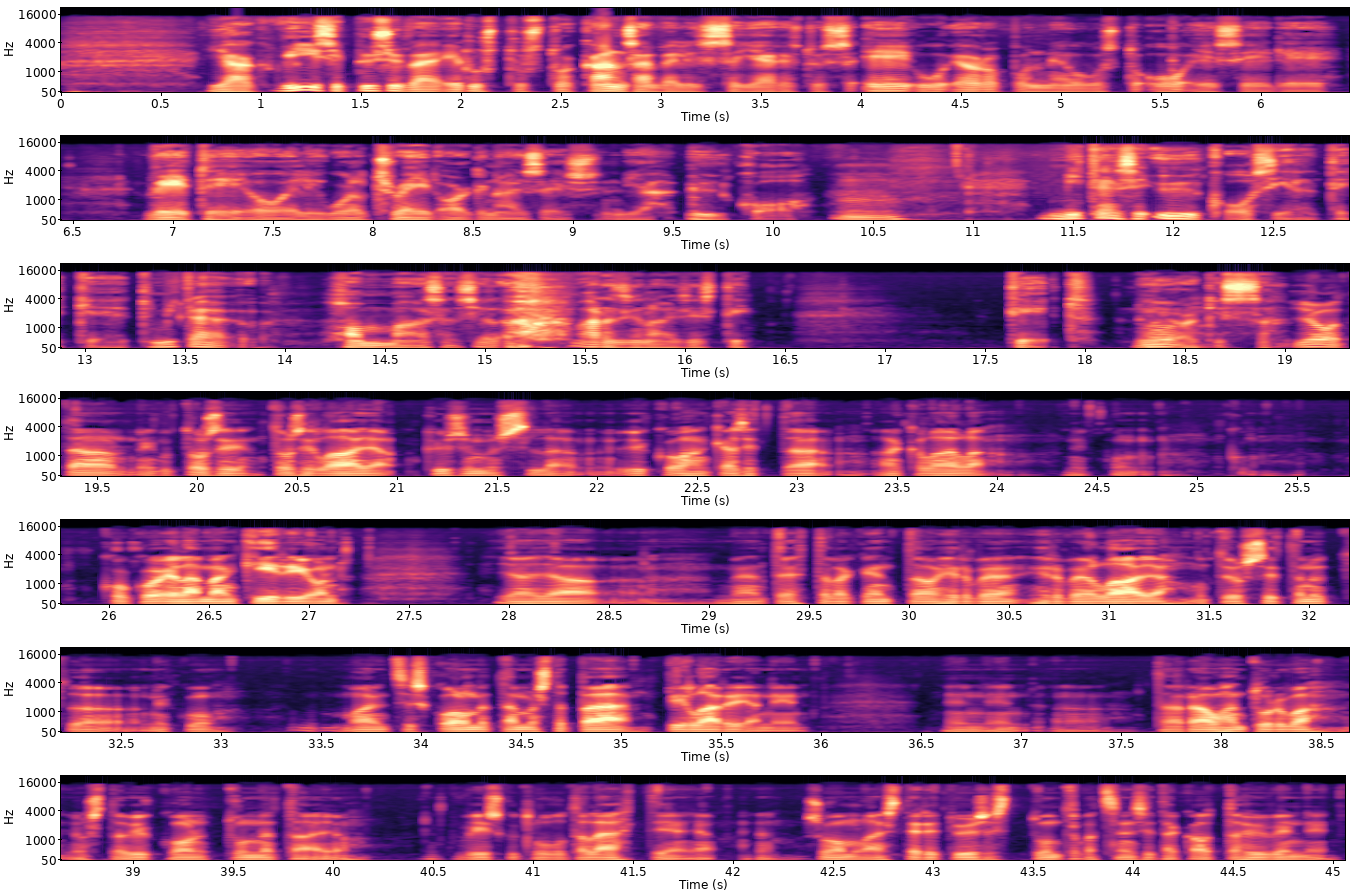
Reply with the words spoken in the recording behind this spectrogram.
ja viisi pysyvää edustustoa kansainvälisissä järjestöissä, EU, Euroopan neuvosto, OECD, VTO eli World Trade Organization ja YK. Mm. Mitä se YK siellä tekee? Että mitä hommaa sä siellä varsinaisesti teet New no, Yorkissa? Joo, tämä on niin kuin tosi, tosi laaja kysymys, sillä YKhan käsittää aika lailla niin kuin, koko elämän kirjon ja, ja meidän tehtäväkenttä on hirveän, hirveän laaja, mutta jos sitten nyt niin kuin kolme tämmöistä pääpilaria, niin, niin, niin tämä rauhanturva, josta YK nyt tunnetaan jo 50-luvulta lähtien ja, ja suomalaiset erityisesti tuntevat sen sitä kautta hyvin, niin,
